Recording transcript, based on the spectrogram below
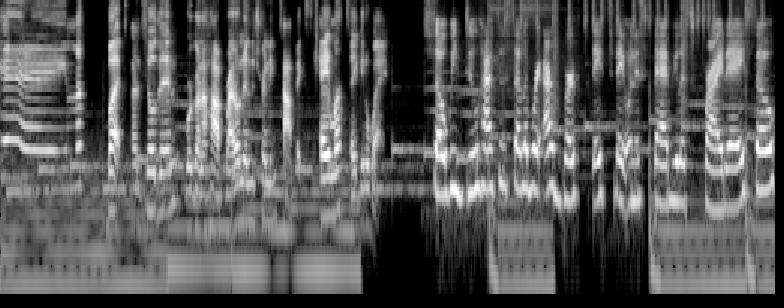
game. But until then, we're going to hop right on into trending topics. Kayla, take it away. So, we do have to celebrate our birthdays today on this fabulous Friday. So,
